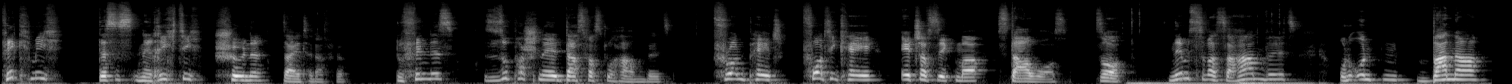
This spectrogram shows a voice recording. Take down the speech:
fick mich, das ist eine richtig schöne Seite dafür. Du findest super schnell das, was du haben willst. Frontpage, 40k, Age of Sigma, Star Wars. So, nimmst du, was du haben willst und unten Banner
